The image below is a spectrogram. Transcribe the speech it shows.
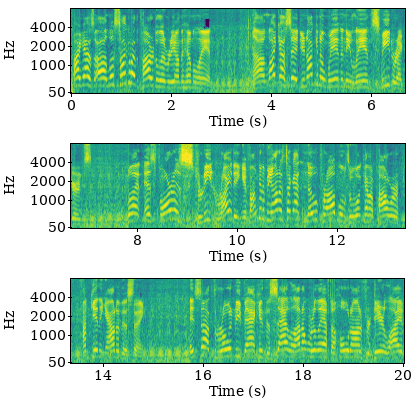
All right, guys, uh, let's talk about the power delivery on the Himalayan. Uh, like I said, you're not going to win any land speed records but as far as street riding, if I'm going to be honest, I got no problems with what kind of power I'm getting out of this thing. It's not throwing me back in the saddle. I don't really have to hold on for dear life.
